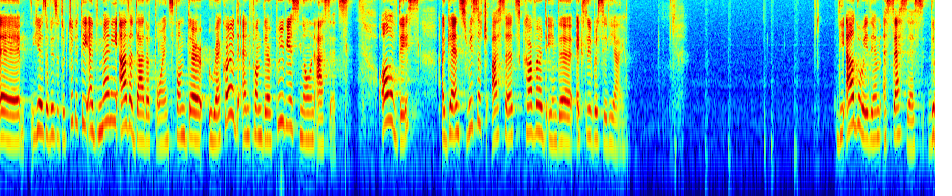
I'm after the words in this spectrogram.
uh, years of research activity, and many other data points from their record and from their previous known assets. All of this against research assets covered in the Ex Libris CDI. The algorithm assesses the,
